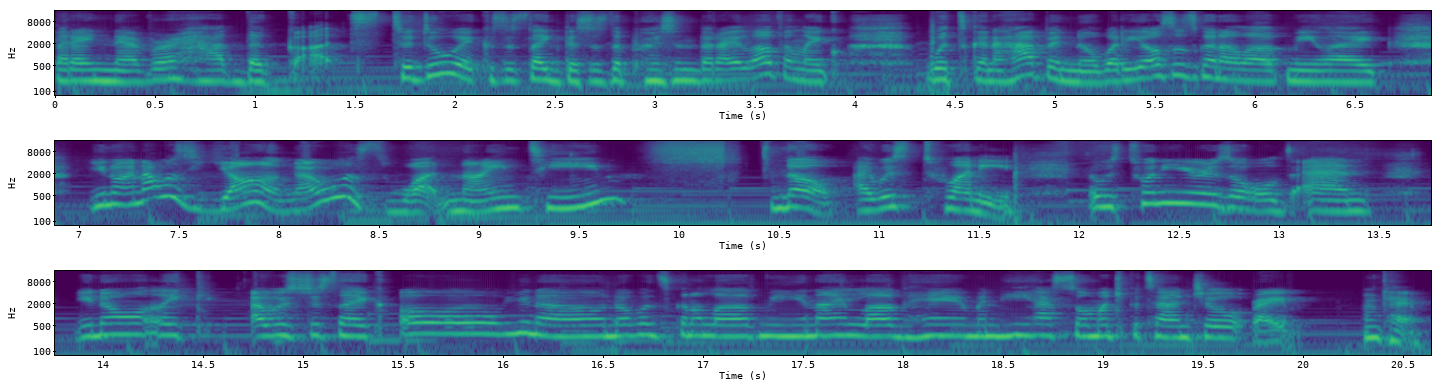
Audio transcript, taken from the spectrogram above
but I never had the guts to do it because it's like this is the person that I love and like what's gonna happen? Nobody else is gonna love me. Like, you know, and I was young. I was what, 19? No, I was 20. I was 20 years old and you know, like I was just like, oh, you know, no one's gonna love me and I love him and he has so much potential, right? Okay.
